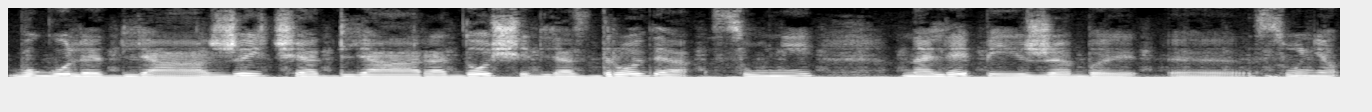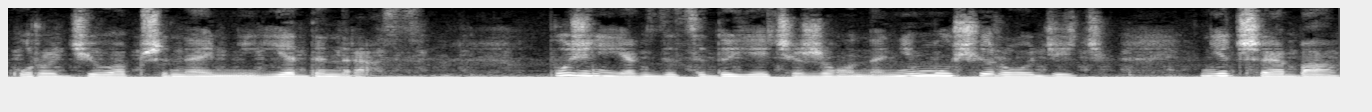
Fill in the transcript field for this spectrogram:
w ogóle dla życia, dla radości, dla zdrowia suni, najlepiej, żeby e, sunia urodziła przynajmniej jeden raz. Później, jak zdecydujecie, że ona nie musi rodzić, nie trzeba,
